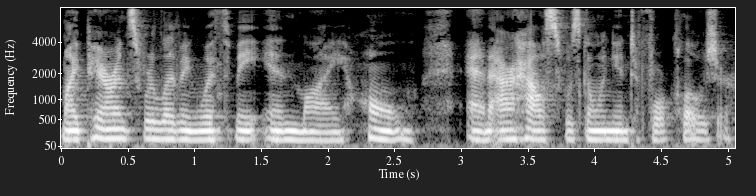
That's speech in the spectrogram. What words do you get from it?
My parents were living with me in my home, and our house was going into foreclosure.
